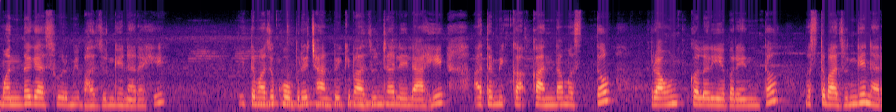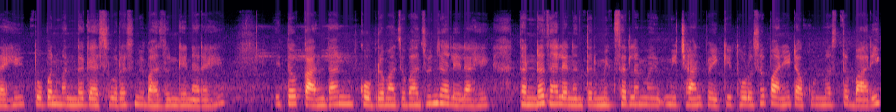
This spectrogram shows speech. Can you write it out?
मंद गॅसवर मी भाजून घेणार आहे. इथं माझं खोबरं छानपैकी भाजून झालेलं आहे. आता मी का कांदा मस्त ब्राऊन कलर येईपर्यंत मस्त भाजून घेणार आहे. तो पण मंद गॅसवरच मी भाजून घेणार आहे. इथं कांदा खोबरं माझं भाजून झालेलं आहे. थंड झाल्यानंतर मिक्सरला म मी छानपैकी थोडंसं पाणी टाकून मस्त बारीक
